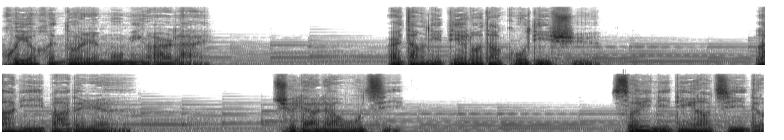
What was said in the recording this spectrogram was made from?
会有很多人慕名而来；而当你跌落到谷底时，拉你一把的人。”却寥寥无几，所以你一定要记得，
